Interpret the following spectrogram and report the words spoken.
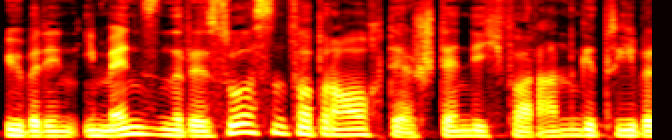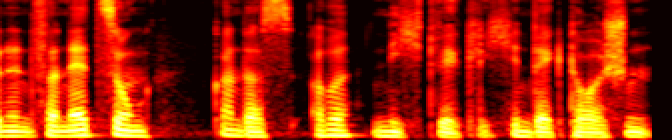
Über den immensen Ressourcenverbrauch der ständig vorangetriebenen Vernetzung kann das aber nicht wirklich hinwegtäuschen.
